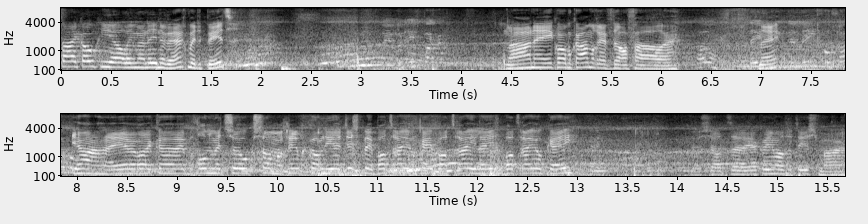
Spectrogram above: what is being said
Sta, ik ook hier alleen maar in de weg bij de pit. Nou nee, ik wou mijn camera even eraf halen. Nee. Ja, nee, eh, ik uh, begon met zulke gegeven moment kwam die display batterij oké, batterij leeg, batterij oké. Dus dat, eh, ja, ik weet niet wat het is, maar...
